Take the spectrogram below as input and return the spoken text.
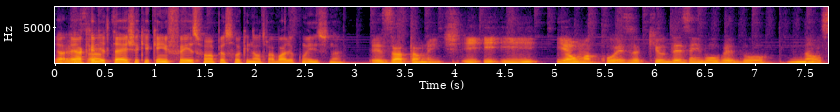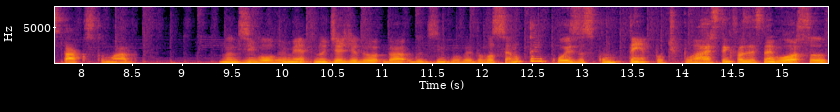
É, é aquele teste que quem fez foi uma pessoa que não trabalha com isso, né? Exatamente. E, e, e, e, é uma coisa que o desenvolvedor não está acostumado. No desenvolvimento, no dia a dia do, da, do desenvolvedor, você não tem coisas com tempo, tipo, ah, você tem que fazer esse negócio,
